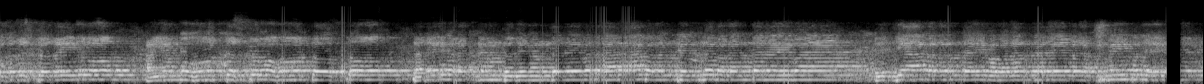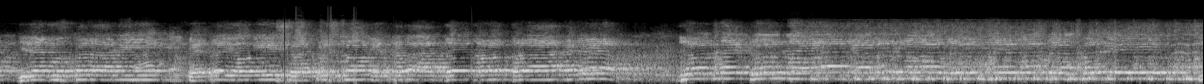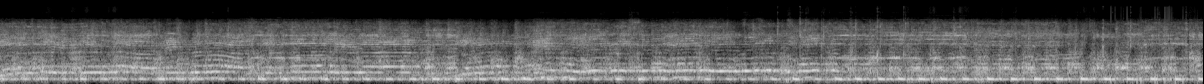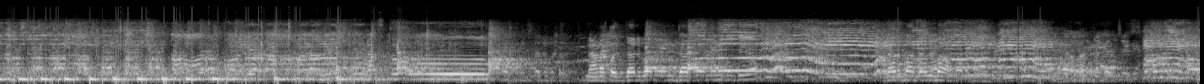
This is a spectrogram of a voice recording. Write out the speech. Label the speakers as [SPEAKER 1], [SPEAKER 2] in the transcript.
[SPEAKER 1] ఉపదిష్టదైనో అయం ముహూర్తస్సు ముహూర్తోస్తో తదేవ
[SPEAKER 2] రత్నం తుదినందన Vamos!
